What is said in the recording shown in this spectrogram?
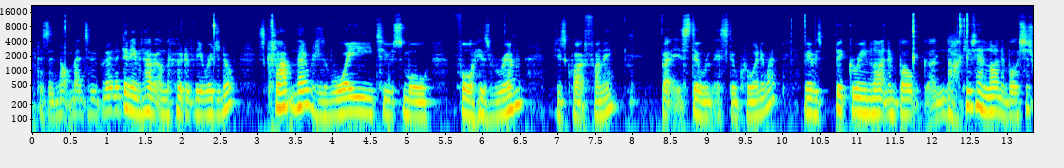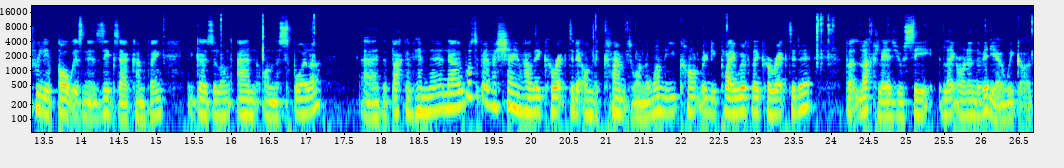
because they're not meant to be blue. They didn't even have it on the hood of the original. It's clamped there, which is way too small for his rim which is quite funny. But it's still it's still cool anyway. We have this big green lightning bolt. Uh, no, I keep saying lightning bolt. It's just really a bolt, isn't it? A zigzag kind of thing. It goes along and on the spoiler. Uh, the back of him there. Now, it was a bit of a shame how they corrected it on the clamped one. The one that you can't really play with, they corrected it. But luckily, as you'll see later on in the video, we got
